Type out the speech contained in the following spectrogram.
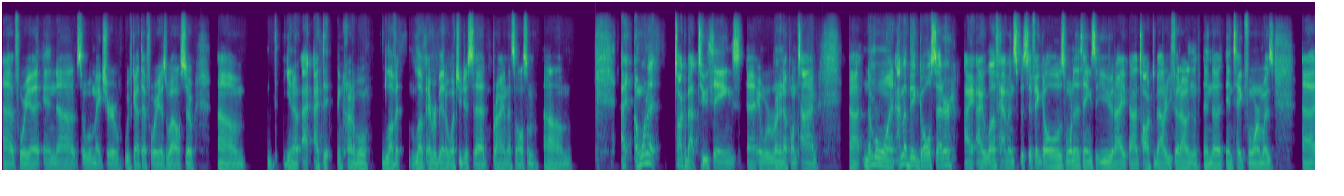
uh, for you, and uh, so we'll make sure we've got that for you as well. So, um, you know, I, I did incredible love it. Love every bit of what you just said, Brian. That's awesome. Um, I, I want to talk about two things, uh, and we're running up on time. Uh, number one, I'm a big goal setter. I, I, love having specific goals. One of the things that you and I uh, talked about, or you filled out in the in the intake form, was uh,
